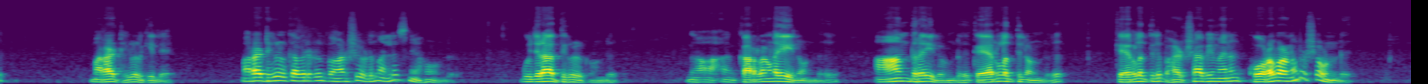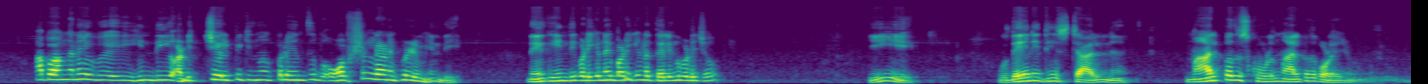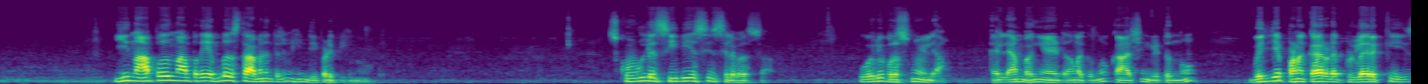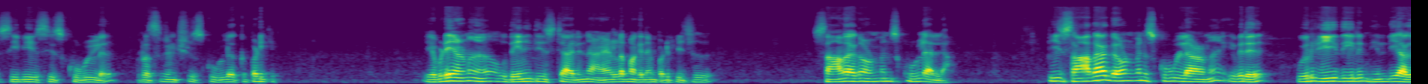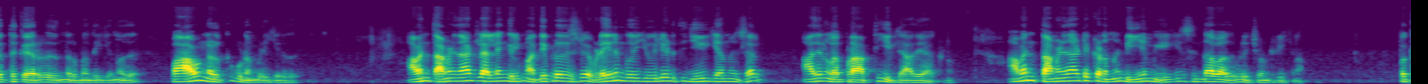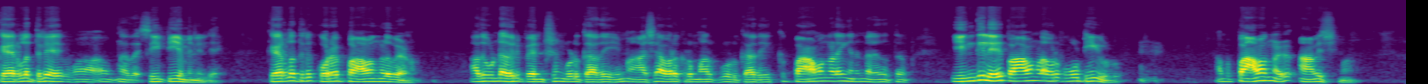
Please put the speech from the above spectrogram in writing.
മറാഠികൾക്കില്ലേ? മറാഠികൾക്ക് അവരുടെ ഭാഷയോട് നല്ല സ്നേഹമുണ്ട്. ഗുജറാത്തികൾക്കുണ്ട്. കർണാടകയിലുണ്ട്. ആന്ധ്രയിലുണ്ട്. കേരളത്തിലുണ്ട്. കേരളത്തിൽ ഭാഷാഭിമാനം കുറവാണ് പക്ഷെ ഉണ്ട്. അപ്പോൾ അങ്ങനെ ഹിന്ദി അടിച്ചേൽപ്പിക്കുന്ന പറയുന്നത് ഓപ്ഷനിലാണ് ഇപ്പോഴും ഹിന്ദി. നിങ്ങൾക്ക് ഹിന്ദി പഠിക്കണമെങ്കിൽ പഠിക്കണ്ട തെലുങ്ക് പഠിച്ചോ? ഈ ഉദയനിധി സ്റ്റാലിന് നാൽപ്പത് സ്കൂളും നാൽപ്പത് കോളേജും ഉണ്ട്. ഈ നാൽപ്പത് നാൽപ്പത് എൺപത് സ്ഥാപനത്തിലും ഹിന്ദി പഠിപ്പിക്കുന്നുണ്ട് സ്കൂളിൽ സി ബി എസ് ഇ സിലബസാണ് ഒരു പ്രശ്നമില്ല എല്ലാം ഭംഗിയായിട്ട് നടക്കുന്നു കാശും കിട്ടുന്നു. വലിയ പണക്കാരുടെ പിള്ളേരൊക്കെ ഈ സി ബി എസ് ഇ സ്കൂളിൽ റെസിഡൻഷ്യൽ സ്കൂളിലൊക്കെ പഠിക്കും. എവിടെയാണ് ഉദയനിധി സ്റ്റാലിൻ അയാളുടെ മകനെ പഠിപ്പിച്ചത്? സാധാ ഗവൺമെന്റ് സ്കൂളിലല്ല ഈ സാധാ ഗവൺമെന്റ് സ്കൂളിലാണ് ഇവർ ഒരു രീതിയിലും ഹിന്ദി അകത്ത് കയറരുത് നിർബന്ധിക്കുന്നത്. പാവങ്ങൾക്ക് ഗുണം പിടിക്കരുത്. അവൻ തമിഴ്നാട്ടിലല്ലെങ്കിൽ മധ്യപ്രദേശിലോ എവിടെയെങ്കിലും പോയി ജോലിയെടുത്ത് ജീവിക്കാമെന്ന് വെച്ചാൽ അതിനുള്ള പ്രാപ്തി ഇല്ലാതെയാക്കണം. അവൻ തമിഴ്നാട്ടിൽ കിടന്ന് ഡി എം കെക്ക് സിന്ദാബാദ് വിളിച്ചുകൊണ്ടിരിക്കണം ഇപ്പോൾ കേരളത്തിലെ സി പി എമ്മിനില്ലേ? കേരളത്തിൽ കുറേ പാവങ്ങൾ വേണം. അതുകൊണ്ട് അവർ പെൻഷൻ കൊടുക്കാതെയും ആശാ വർക്കർമാർക്ക് കൊടുക്കാതെയും പാവങ്ങളെ ഇങ്ങനെ നിലനിർത്തണം. എങ്കിലേ പാവങ്ങൾ അവർക്ക് വോട്ട് ചെയ്യുള്ളൂ. അപ്പോൾ പാവങ്ങൾ ആവശ്യമാണ്.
